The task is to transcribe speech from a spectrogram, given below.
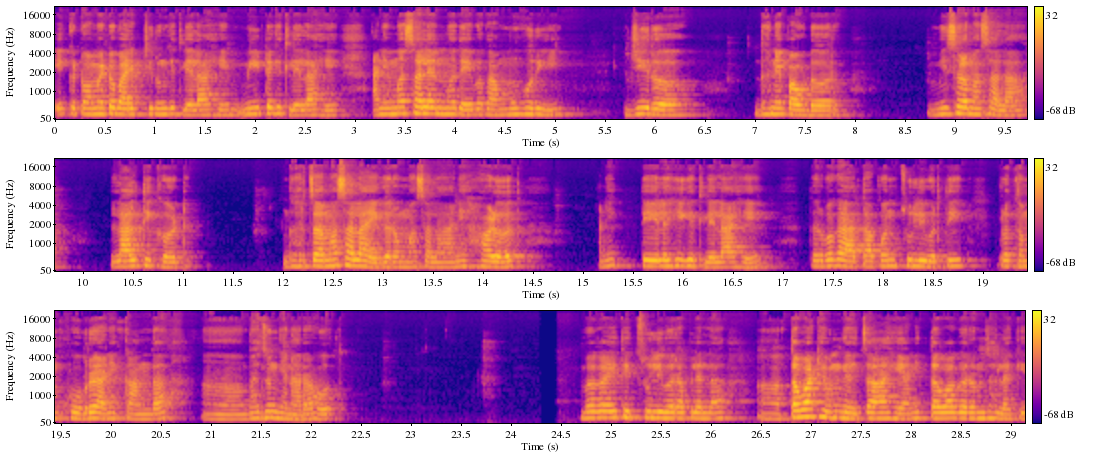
एक टोमॅटो बारीक चिरून घेतलेला आहे. मीठ घेतलेलं आहे. आणि मसाल्यांमध्ये बघा मोहरी जिरं धने पावडर मिसळ मसाला लाल तिखट घरचा मसाला आहे गरम मसाला आणि हळद आणि तेलही घेतलेलं आहे. तर बघा आता आपण चुलीवरती प्रथम खोबरं आणि कांदा भाजून घेणार आहोत. बघा इथे चुलीवर आपल्याला तवा ठेवून घ्यायचा आहे आणि तवा गरम झाला की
